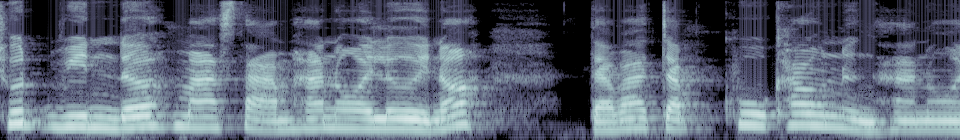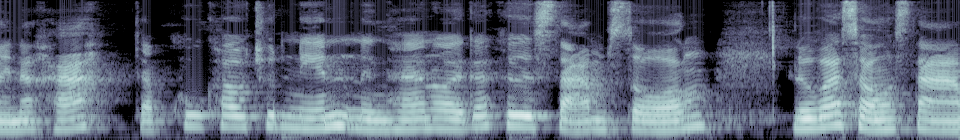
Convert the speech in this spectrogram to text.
ชุดวินเด้อมาสามฮานอยเลยเนาะแต่ว่าจับคู่เข้าหนึ่งฮานอยนะคะ จับคู่เข้าชุดเน้นหนึ่งฮานอยก็คือสามสองหรือว่าสองสาม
